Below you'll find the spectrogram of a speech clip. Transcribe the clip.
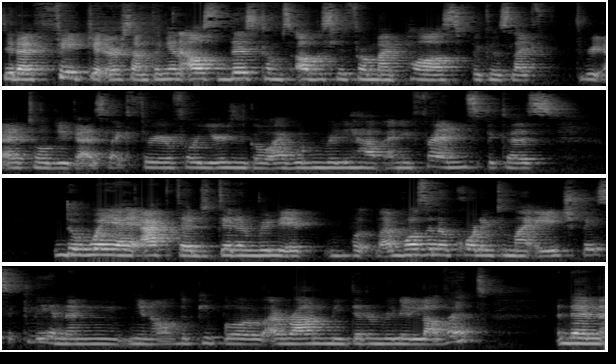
did I fake it or something? And also, this comes obviously from my past because, like, three, I told you guys, like, three or four years ago, I wouldn't really have any friends because the way I acted didn't really, I wasn't according to my age, basically. And then, you know, the people around me didn't really love it. And then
